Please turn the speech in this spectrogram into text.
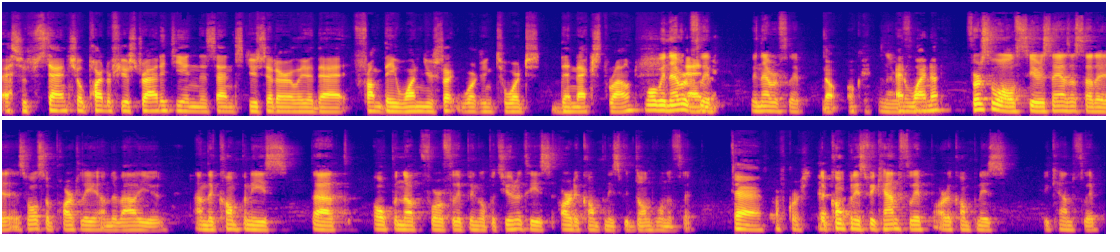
a substantial part of your strategy in the sense you said earlier that from day one you start working towards the next round? Well, we never and flip. We never flip. No, okay. And flip. why not? First of all, Series A, as I said, is also partly undervalued, and the companies that open up for flipping opportunities are the companies we don't want to flip. Yeah, of course. The companies we can flip are the companies we can't flip,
